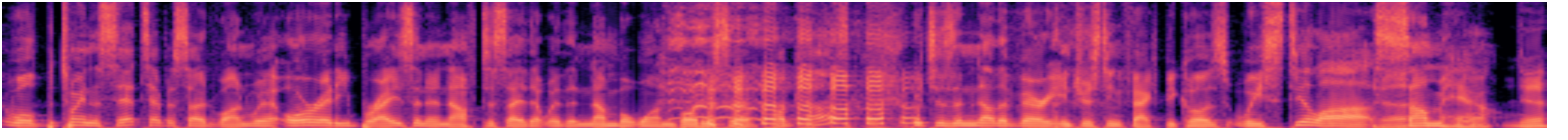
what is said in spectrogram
well, between the sets, episode one, we're already brazen enough to say that we're the number one body surf podcast, which is another very interesting fact because we still are somehow. yeah,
